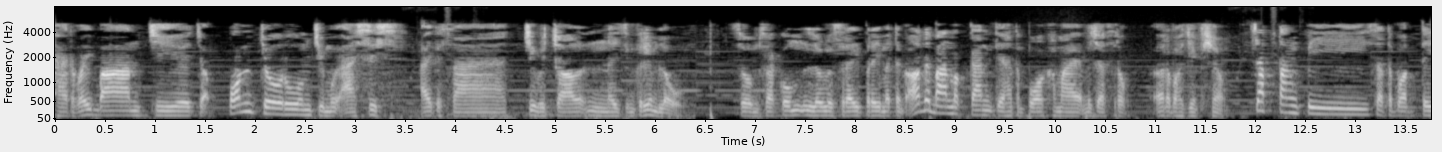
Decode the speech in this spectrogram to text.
ហេតុអ្វីបានជាជប៉ុនចូលរួមជាមួយ ISIS ឯកសារជីវចលនៃសង្គ្រាមលោកសូមស្វាគមន៍លោកលោកស្រីប្រិយមិត្តទាំងអស់ដែលបានមកកាន់គេហទំព័រខ្មែរម្ចាស់ស្រុករបស់យើងខ្ញុំចាប់តាំងពីសតវត្សទី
